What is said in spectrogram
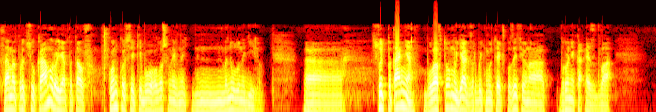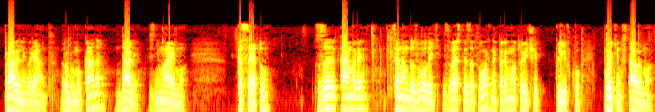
Саме про цю камеру я питав в конкурсі, який був оголошений в минулу неділю. Е, Суть питання була в тому, як зробити мультиекспозицію на Броніка S2. Правильний варіант. Робимо кадр, далі знімаємо касету з камери. Це нам дозволить звести затвор, не перемотуючи плівку. Потім ставимо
